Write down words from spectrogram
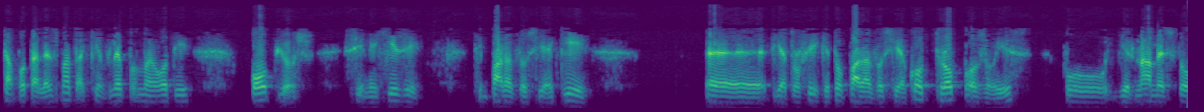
τα αποτελέσματα και βλέπουμε ότι όποιος συνεχίζει την παραδοσιακή ε, διατροφή και το παραδοσιακό τρόπο ζωής που γυρνάμε στο,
